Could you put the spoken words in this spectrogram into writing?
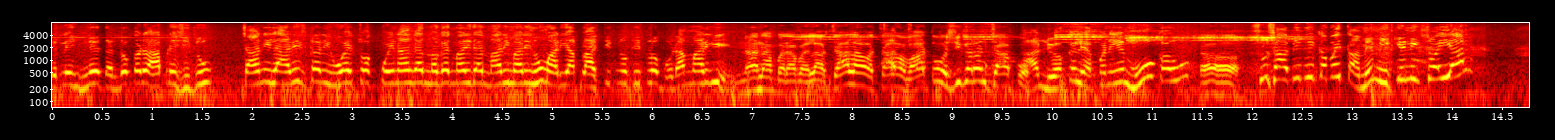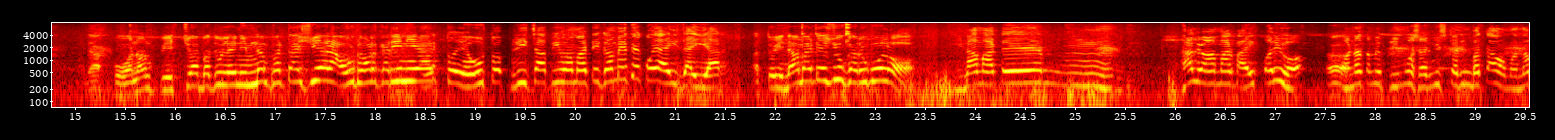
એટલે એમને ધંધો કર્યો આપણે સીધું ચાની લારી જ કરી. હોય ચોક કોઈના અંગર મગજ મારી જાય મારી મારી હું મારી આ પ્લાસ્ટિકનો કેટલો ઘોડા મારી ના ના બરાબર. લાવ ચા લાવો ચા વાતો ઓછી કરો ને ચા પો. આ લ્યો કે લે પણ એ હું કહું? શું સાબિતી કે ભાઈ તમે મિકેનિક છો યાર? ફોનો પેચો બધું લઈને એમને ફરતાશું યાર આવું ઢોળ કરીને યાર. તો એવું તો ફ્રી ચા પીવા માટે ગમે તે કોઈ આવી જાય યાર. તો એના માટે શું કરું બોલો. એના માટે ઉમ, આ માર બાઈક પડ્યું હો. અને તમે ફ્રીમાં સર્વિસ કરીને બતાવો મને.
